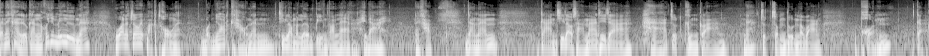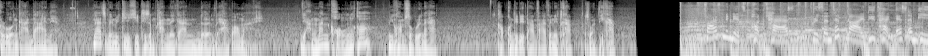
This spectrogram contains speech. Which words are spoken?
แต่ในขณะเดียวกันเราก็ยังไม่ลืมนะ ว่าเราจะต้องไปปักธงอะบนยอดเขานั้นที่เรามาเริ่มปีนตอนแรกอะให้ได้นะครับ ดังนั้นการที่เราสามารถที่จะหาจุดกึ่งกลางนะจุดสมดุลระหว่างผลกับกระบวนการได้เนี่ยน่าจะเป็นวิธีคิดที่สำคัญในการเดินไปหาเป้าหมาย อย่างมั่นคงแล้วก็มีความสุขด้วยนะครับ ขอบคุณที่ติดตาม 5 Minutes ครับ สวัสดีครับ 5 minutes podcast presented by d t e c h SME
